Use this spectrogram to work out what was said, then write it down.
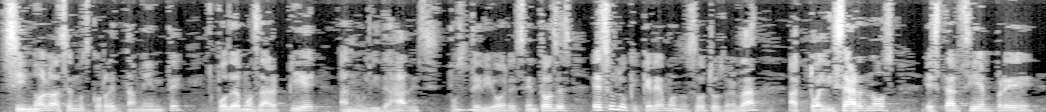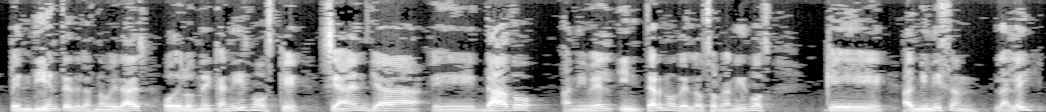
si no lo hacemos correctamente podemos dar pie a nulidades posteriores. Entonces, eso es lo que queremos nosotros, ¿verdad? Actualizarnos, estar siempre pendiente de las novedades o de los mecanismos que se han ya eh, dado a nivel interno de los organismos que administran la ley,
